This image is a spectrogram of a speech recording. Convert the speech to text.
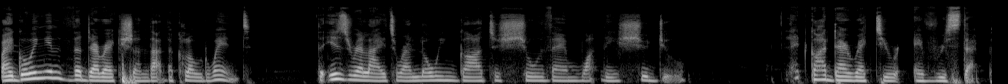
By going in the direction that the cloud went, the Israelites were allowing God to show them what they should do. Let God direct your every step.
